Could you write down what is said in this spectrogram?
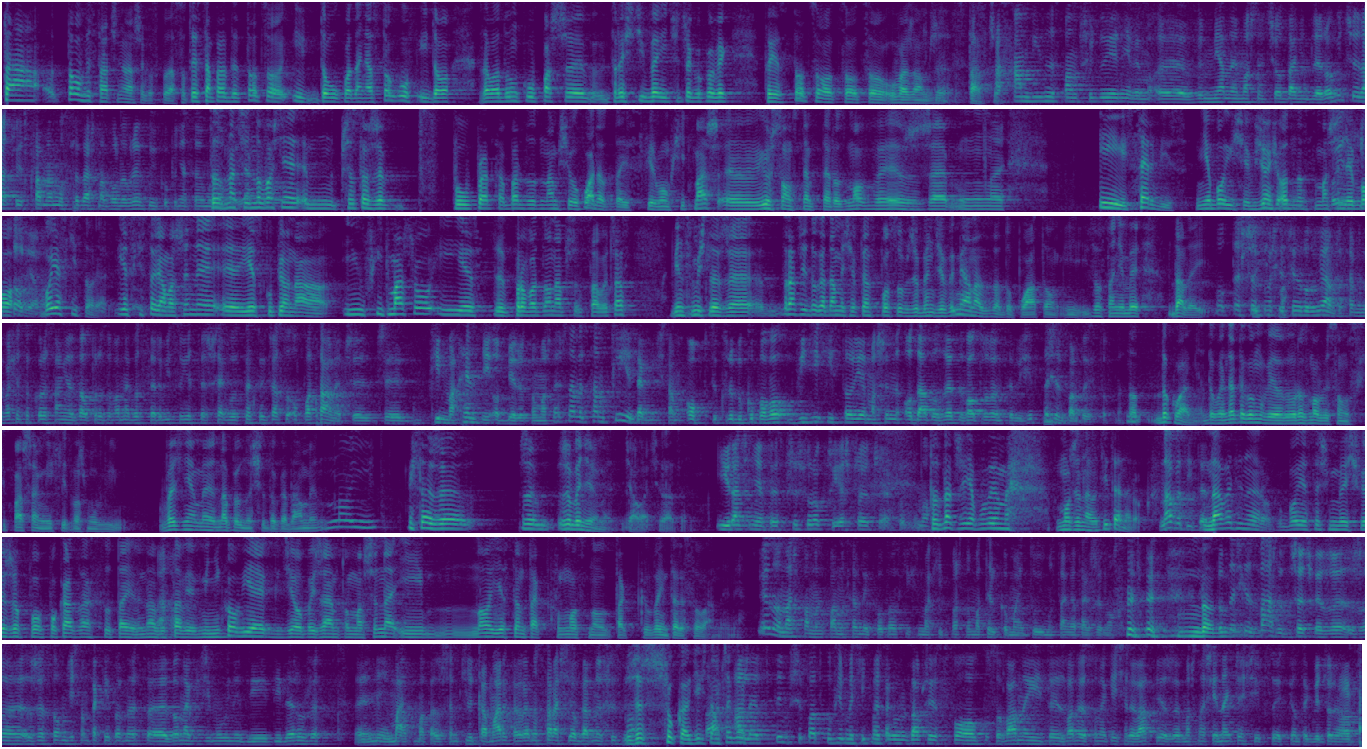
ta, to wystarczy na nasze gospodarstwo. To jest naprawdę to, co i do układania stoków, i do załadunku paszy treściwej, czy czegokolwiek, to jest to, co, co, co uważam, że starczy. A sam biznes Pan przewiduje, nie wiem, e, wymianę maszyn czy oddanie dealerowi, czy raczej samemu sprzedaż na wolnym rynku i kupienie samemu To znaczy, no właśnie przez to, że współpraca bardzo nam się układa tutaj z firmą Hitmash, y, już są wstępne rozmowy, że mm, i serwis nie boi się wziąć od nas maszyny, jest bo, historia, bo jest historia. Jest historia maszyny, y, jest kupiona i w Hitmashu i jest y, prowadzona przez cały czas. Więc myślę, że raczej dogadamy się w ten sposób, że będzie wymiana za dopłatą i zostaniemy dalej. No też często właśnie z tym rozmawiałem, czasami właśnie to korzystanie z zautoryzowanego serwisu jest też jakby w perspektywie czasu opłacalne, czy, czy firma chętniej odbierze tą maszynę, czy nawet sam klient, jak gdzieś tam obcy, który by kupował, widzi historię maszyny od A do Z w autoryzowanym serwisie, to też jest bardzo istotne. No dokładnie, dokładnie. Dlatego mówię, rozmowy są z Hitmashem i Hitmash mówi, weźmiemy, na pewno się dogadamy. No i myślę, że, że, że będziemy działać razem. I raczej nie to jest przyszły rok, czy jeszcze, czy jak to, no. To znaczy, ja powiem, może nawet i ten rok. Nawet i ten. Nawet i ten rok, bo jesteśmy świeżo po pokazach tutaj na wystawie w Minikowie, gdzie obejrzałem tą maszynę i no, jestem tak mocno tak zainteresowany. Nie? Nie no, nasz pan, pan Henryk Kołtonski firmach Hitmasz no, ma tylko Manitou i Mustanga, także no. No, To też jest ważne troszeczkę, że, że, że są gdzieś tam takie pewne sezony, jak widzimy u innych de- dealerów, że e, nie, wiem, ma, ma tam kilka marek, tak, no stara się ogarnąć wszystko. że szuka gdzieś tam Tak, czegoś. ale w tym przypadku firmy Hitman tak on zawsze jest sfokusowany i to jest ważne, że są jakieś relacje, że maszyna się najczęściej psuje w piątek wieczorem albo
